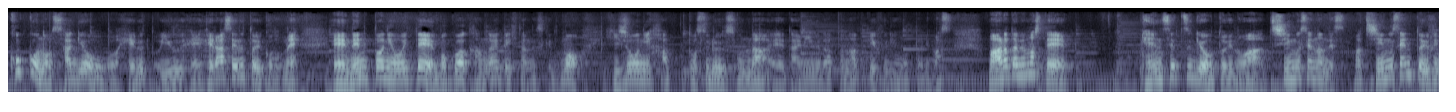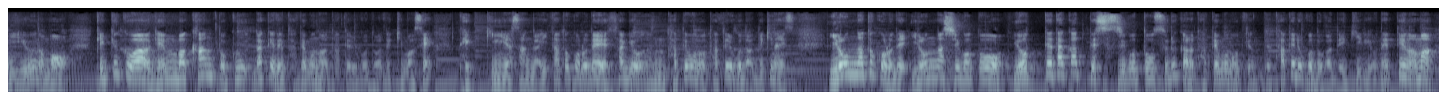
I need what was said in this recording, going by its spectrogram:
個々の作業を減るという減らせるということをね、えー、念頭に置いて僕は考えてきたんですけども非常にハッとするそんな、え、タイミングだったなっていうふうに思っております。まあ、改めまして建設業というのはチーム戦なんです、まあ、チーム戦というふうに言うのも結局は現場監督だけで建物を建てることはできません。鉄筋屋さんがいたところで作業建物を建てることはできないです。いろんなところでいろんな仕事を寄ってたかって仕事をするから建物っていうのって建てることができるよね。っていうのはま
